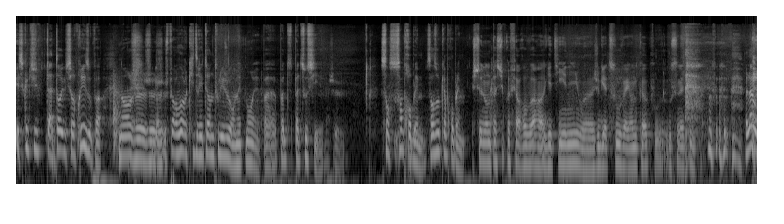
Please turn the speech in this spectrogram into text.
est-ce que tu t'attends une surprise ou pas? Non, je, je, je, peux revoir Kids Return tous les jours, honnêtement, et pas, pas, de, pas de souci. Je... Sans, sans, problème, sans aucun problème. Je te demande pas si tu préfères revoir Getting Any ou uh, Jugatsu, Violent Cop ou, ou Sonatine. Là, au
